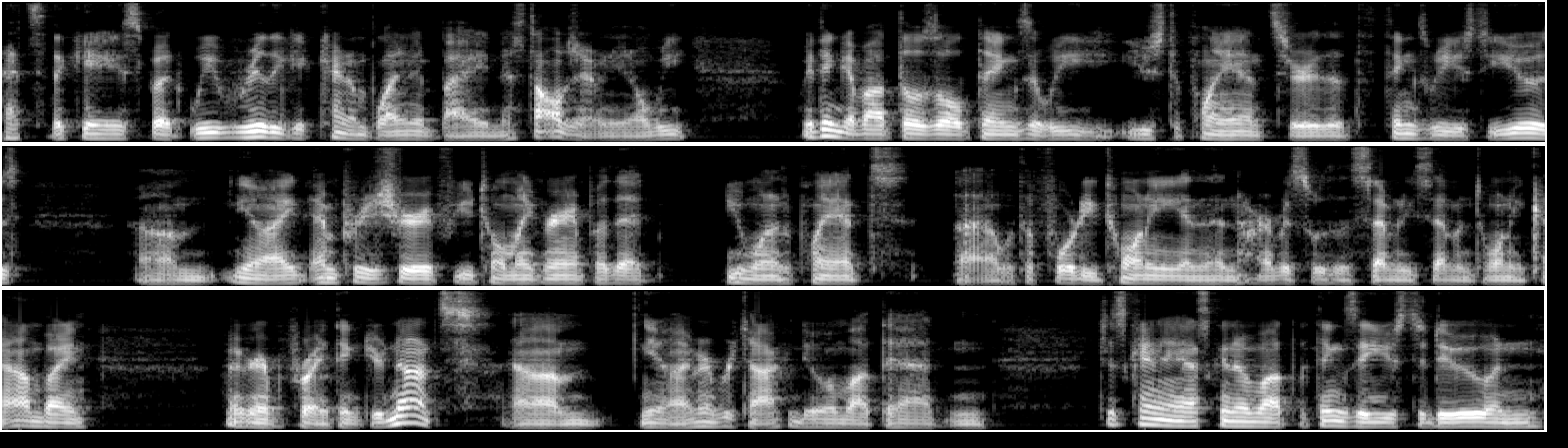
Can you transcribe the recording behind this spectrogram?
that's the case, but we really get kind of blinded by nostalgia. You know, we we think about those old things that we used to plant or the, the things we used to use. Um, you know, I, am pretty sure if you told my grandpa that you wanted to plant uh, with a 40-20 and then harvest with a 77-20 combine, my grandpa probably think you're nuts. Um, you know, I remember talking to him about that and just kind of asking him about the things they used to do and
